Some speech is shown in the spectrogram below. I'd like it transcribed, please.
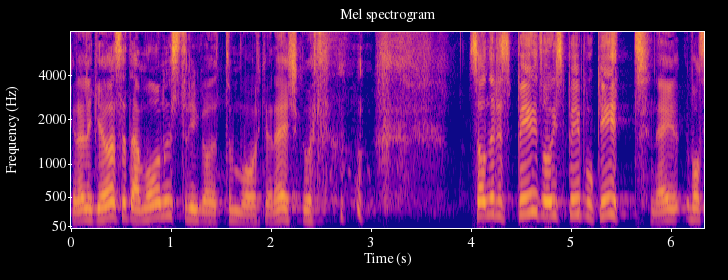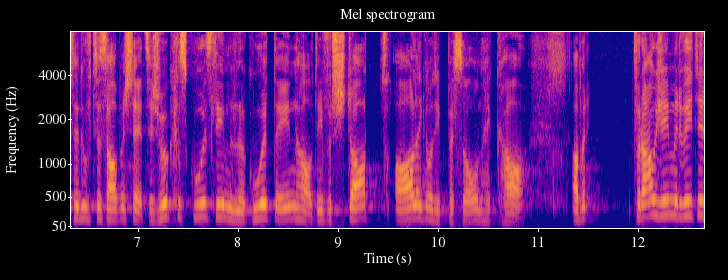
religiöser Dämonenstrieb heute Morgen. Ne, ist gut. Sondern das Bild, das uns die Bibel gibt, nein, was nicht auf das absetzt, ist wirklich ein gutes Lied mit einem guten Inhalt. Ich verstehe die Anliegen, die die Person hatte. Aber die Frage ist immer wieder,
